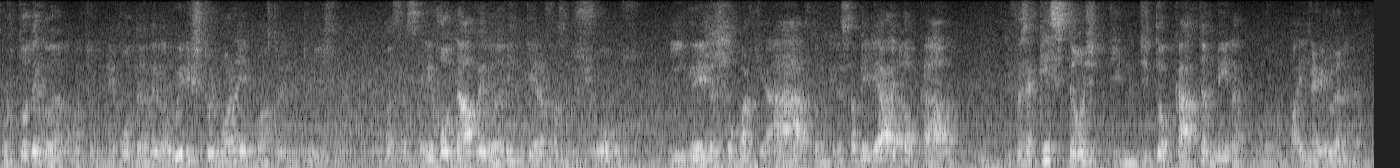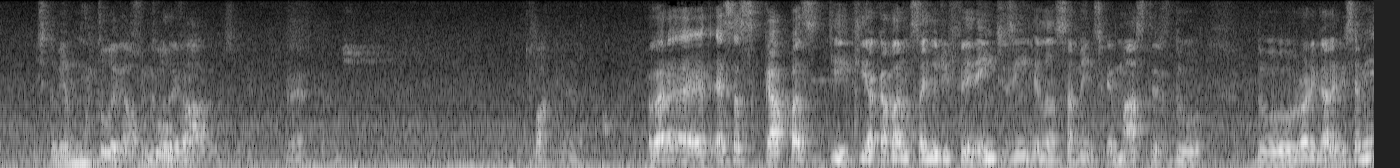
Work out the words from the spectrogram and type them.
por toda a Irlanda, uma turnê rodando a Irlanda. O Irish Tour mostra, mostra muito isso, né? Nossa, Ele rodava a Irlanda inteira fazendo shows em igrejas bombardeadas, então não queria saber. Ele ia lá e tocava, ele fazia questão de, de, de tocar também na, no país Na. Irlanda. Isso também é muito legal, Isso é muito, muito legal. louvável. É, cara. Muito bacana. Agora, é, essas capas que, que acabaram saindo diferentes em relançamentos, remasters do, do Rory Gallagher, isso é meio,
